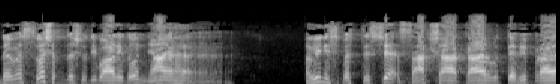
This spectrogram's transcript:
देव स्वशब्द श्रुति बाधितो न्याय। अभिनिष्पष्ट साक्षात्कार वृत्ति अभिप्राय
